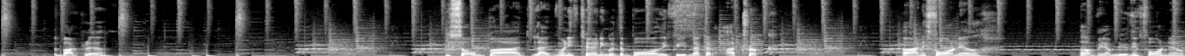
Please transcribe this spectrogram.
He's a bad player. He's so bad. Like when he's turning with the ball, he feels like a, a truck. And it's 4 0. Oh, but I'm losing 4 0.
